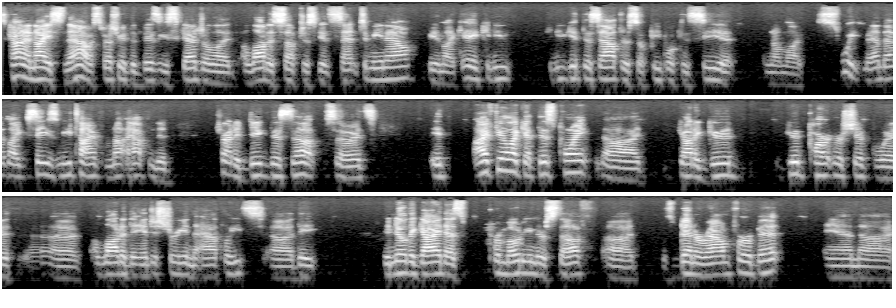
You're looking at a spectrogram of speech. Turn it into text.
it's kind of nice now, especially with the busy schedule. A, a lot of stuff just gets sent to me now, being like, "Hey, can you can you get this out there so people can see it?" And I'm like, "Sweet, man, that like saves me time from not having to try to dig this up." So it's it. I feel like at this point, uh, got a good good partnership with uh, a lot of the industry and the athletes. Uh, they they know the guy that's promoting their stuff uh, has been around for a bit, and uh,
